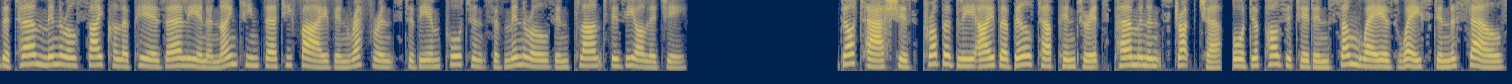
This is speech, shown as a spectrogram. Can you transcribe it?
The term mineral cycle appears early in a 1935 in reference to the importance of minerals in plant physiology. Ash is probably either built up into its permanent structure, or deposited in some way as waste in the cells,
